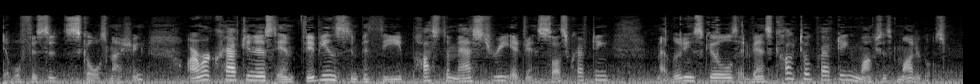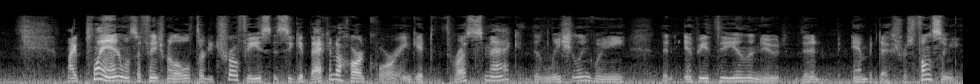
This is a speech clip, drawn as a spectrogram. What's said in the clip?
double fisted skull smashing, armor craftiness, amphibian sympathy, pasta mastery, advanced sauce crafting, mad looting skills, advanced cocktail crafting, Moxious madrigals. My plan, once I finish my level 30 trophies, is to get back into hardcore and get Thrust Smack, then Leash Linguini, then Empathy of the Newt, then Ambidextrous Fun Slinging.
